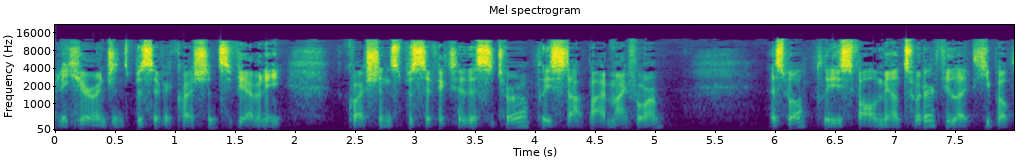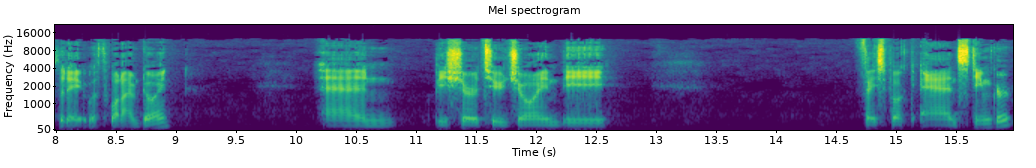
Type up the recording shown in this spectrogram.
Any HeroEngine specific questions. If you have any questions specific to this tutorial, please stop by my forum. As well, please follow me on Twitter if you'd like to keep up to date with what I'm doing and be sure to join the Facebook and Steam group.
